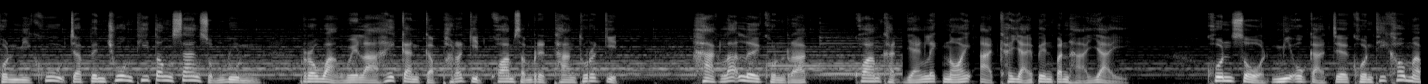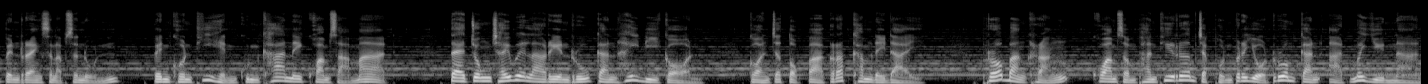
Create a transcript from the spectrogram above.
คนมีคู่จะเป็นช่วงที่ต้องสร้างสมดุล ระหว่างเวลาให้กันกับภารกิจความสำเร็จทางธุรกิจ หากละเลยคนรัก ความขัดแย้งเล็กน้อยอาจขยายเป็นปัญหาใหญ่ คนโสดมีโอกาสเจอคนที่เข้ามาเป็นแรงสนับสนุน เป็นคนที่เห็นคุณค่าในความสามารถ แต่จงใช้เวลาเรียนรู้กันให้ดีก่อน ก่อนจะตกปากรับคำใด ๆ เพราะบางครั้งความสัมพันธ์ที่เริ่มจากผลประโยชน์ร่วมกันอาจไม่ยืนนาน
